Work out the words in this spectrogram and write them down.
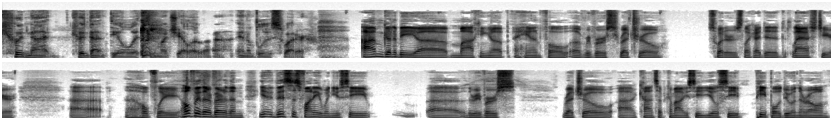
could not could not deal with too much yellow in a, in a blue sweater. I'm going to be uh, mocking up a handful of reverse retro sweaters like I did last year. Uh, uh, hopefully, hopefully they're better than. You know, this is funny when you see uh, the reverse retro uh, concept come out. You see, you'll see people doing their own.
